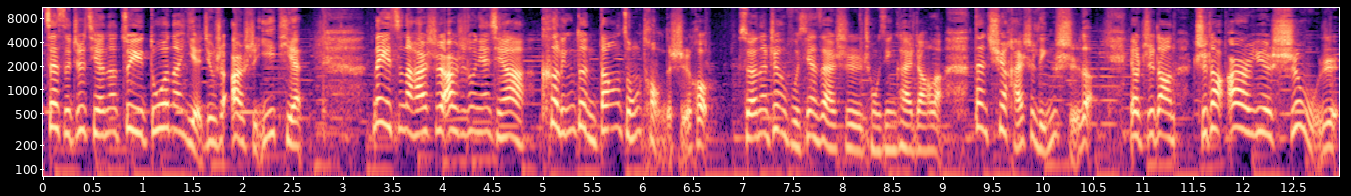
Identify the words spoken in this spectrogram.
在此之前呢，最多呢也就是二十一天。那一次呢还是二十多年前啊，克林顿当总统的时候。虽然呢政府现在是重新开张了，但却还是临时的。要知道，直到二月十五日。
